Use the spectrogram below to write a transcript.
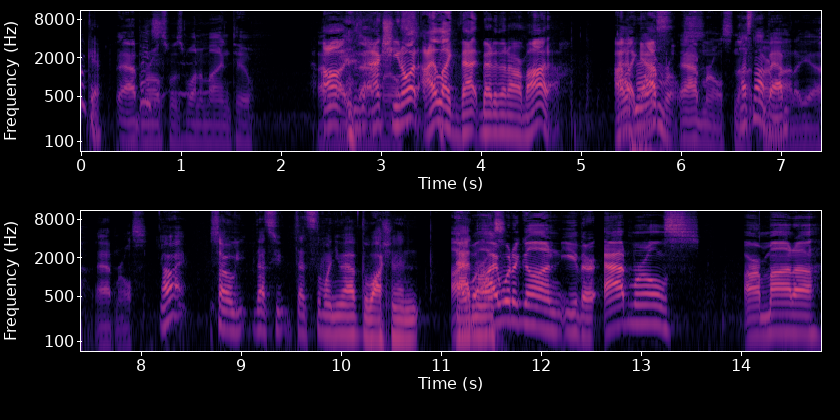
Okay. Admirals was one of mine too. I Oh, liked 'cause actually, you know what? I like that better than Armada. I like Admirals? Admirals. Admirals, not That's not bad. Yeah, Admirals. All right, so that's that's the one you have, the Washington I, Admirals. would have gone either Admirals, Armada,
